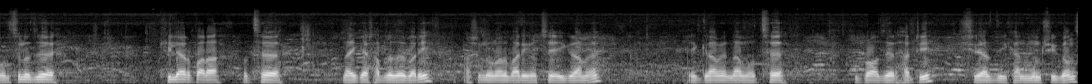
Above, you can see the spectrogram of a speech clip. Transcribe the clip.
বলছিল যে খিলার পাড়া হচ্ছে নায়িকা শাবনাজের বাড়ি। আসলে ওনার বাড়ি হচ্ছে এই গ্রামে। এই গ্রামের নাম হচ্ছে ব্রজের হাটি সিরাজদি খান মুন্সীগঞ্জ।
